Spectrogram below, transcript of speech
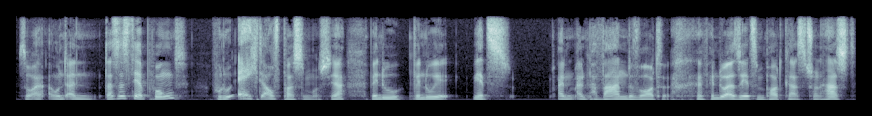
So, und an, das ist der Punkt, wo du echt aufpassen musst, ja. Wenn du, wenn du jetzt ein, ein paar warnende Worte. Wenn du also jetzt einen Podcast schon hast,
